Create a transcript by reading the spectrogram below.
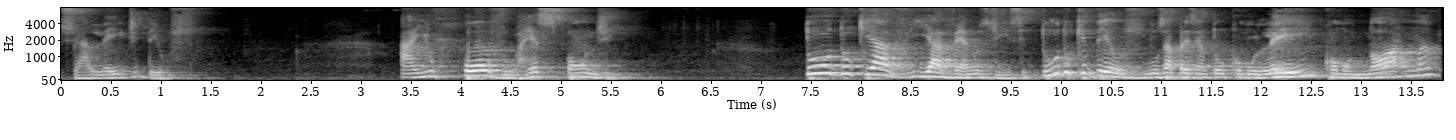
Isso é a lei de Deus. Aí o povo responde. Tudo que Yahvé nos disse, tudo que Deus nos apresentou como lei, como norma,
